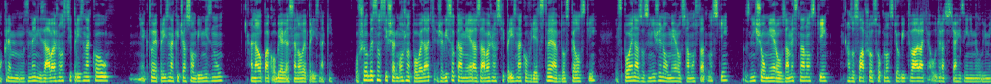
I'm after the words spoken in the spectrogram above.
Okrem zmeny závažnosti príznakov, niektoré príznaky časom vymiznú a naopak objavia sa nové príznaky. Vo všeobecnosti však možno povedať, že vysoká miera závažnosti príznakov v detstve a v dospelosti je spojená so zníženou mierou samostatnosti, s nižšou mierou zamestnanosti a so slabšou schopnosťou vytvárať a udržať vzťahy s inými ľuďmi.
